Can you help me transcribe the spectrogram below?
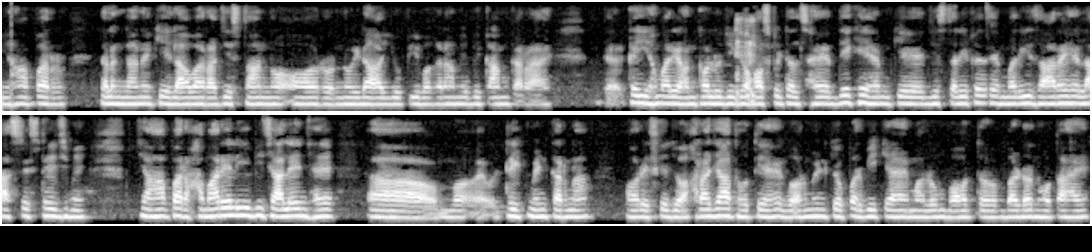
यहाँ पर तेलंगाना के अलावा राजस्थान और नोएडा, यूपी वगैरह में भी काम कर रहा है। कई हमारे ऑन्कोलॉजी के हॉस्पिटल्स हैं, देखे हम कि जिस तरीके से मरीज़ आ रहे हैं लास्ट स्टेज में, यहाँ पर हमारे लिए भी चैलेंज है ट्रीटमेंट करना और इसके जो अखराज होते हैं गवर्नमेंट के ऊपर भी क्या है मालूम, बहुत बर्डन होता है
